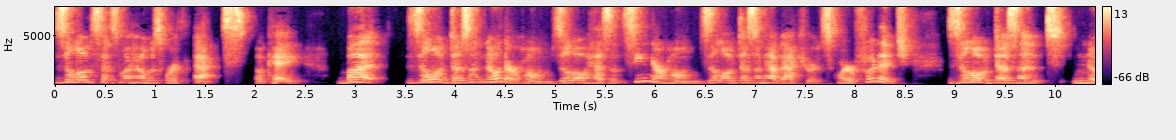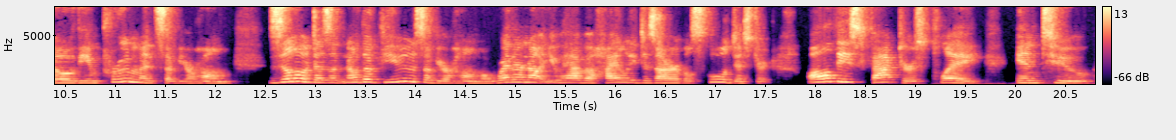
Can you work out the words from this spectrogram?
Zillow says my home is worth X. Okay. But Zillow doesn't know their home. Zillow hasn't seen their home. Zillow doesn't have accurate square footage. Zillow doesn't know the improvements of your home. Zillow doesn't know the views of your home or whether or not you have a highly desirable school district. All these factors play into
